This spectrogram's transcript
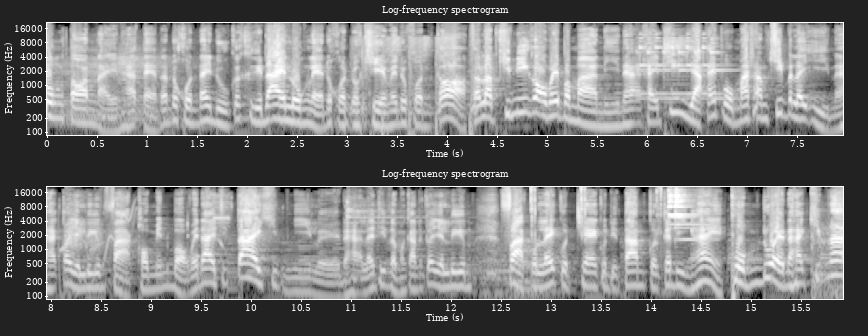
ลงตอนไหนนะฮะแต่ถ้าทุกคนได้ดูก็คือได้ลงแหละทุกคนโอเคไหมทุกคนก็สำหรับคลิปนี้ก็เอาไว้ประมาณนี้นะฮะใครที่อยากให้ผมมาทำคลิปอะไรอีกนะฮะก็อย่าลืมฝากคอมเมนต์บอกไว้ได้ที่ใต้คลิปนี้เลยนะฮะและที่สำคัญก็อย่าลืมฝากกดไลค์กดแชร์กดติดตามกดกระดิ่งให้ ผมด้วยนะฮะคลิปหน้า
